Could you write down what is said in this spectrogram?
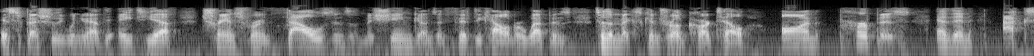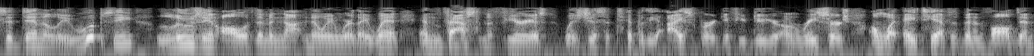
especially when you have the ATF transferring thousands of machine guns and 50 caliber weapons to the Mexican drug cartel on purpose and then accidentally, whoopsie, losing all of them and not knowing where they went. And Fast and the Furious was just the tip of the iceberg if you do your own research on what ATF has been involved in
